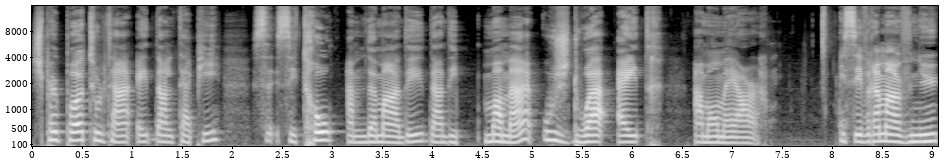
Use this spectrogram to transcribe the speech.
Je peux pas tout le temps être dans le tapis. C'est trop à me demander dans des moments où je dois être à mon meilleur. Et c'est vraiment venu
